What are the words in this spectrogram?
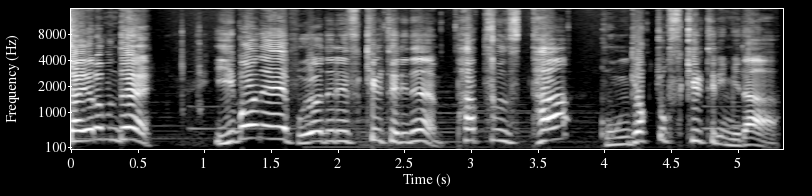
자 여러분들 이번에 보여드릴 스킬트리는 파푼스타 공격 쪽 스킬트리입니다.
